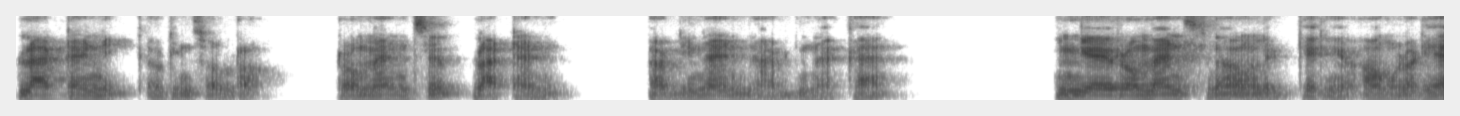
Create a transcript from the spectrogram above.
பிளாட்டானிக் அப்படின்னு சொல்கிறோம் ரொமான்ஸு பிளாட்டன் அப்படின்னா என்ன அப்படின்னாக்கா இங்கே ரொமான்ஸ்னால் அவங்களுக்கு தெரியும். அவங்களுடைய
